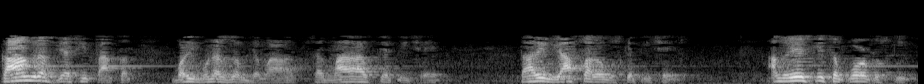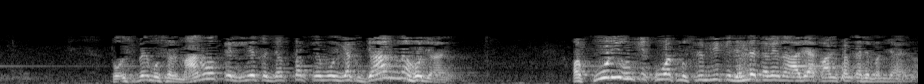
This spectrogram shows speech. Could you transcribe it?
کانگریس جیسی طاقت، بڑی منظم جماعت سرمایہ کے پیچھے، تعلیم یافتہ لوگ اس کے پیچھے۔ انگریز کی سپورٹ اس کی۔ تو اس میں مسلمانوں کے لیے تو جب تک کہ وہ یکجان نہ ہو جائیں اور پوری ان کی قوت مسلم لیگ کے جھنڈے تلے نہ آ جائے، پاکستان کیسے بن جائے گا؟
